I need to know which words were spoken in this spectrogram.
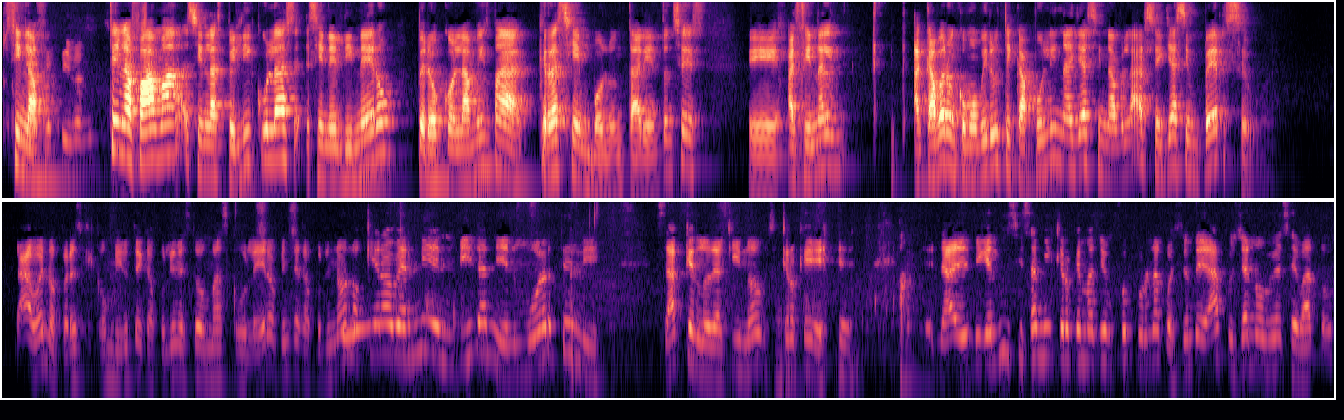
Sin la, sin la fama, sin las películas, sin el dinero, pero con la misma gracia involuntaria. Entonces, eh, al final acabaron como Viruta y Capulina, ya sin hablarse, ya sin verse. Ah, bueno, pero es que con Viruta y Capulina es todo más culero, pinche Capulina. No lo quiero ver ni en vida, ni en muerte, ni sáquenlo de aquí, ¿no? Pues creo que Miguel Luis y Sammy creo que más bien fue por una cuestión de, ah, pues ya no veo ese vato.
